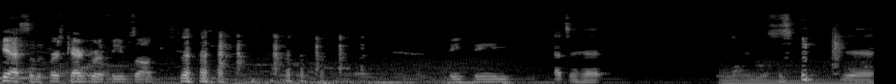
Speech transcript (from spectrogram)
yeah, so the first character with a theme song. 18. That's a hit. Yeah,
